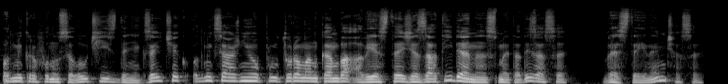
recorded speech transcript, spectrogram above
Od mikrofonu se loučí Zdeněk Zajček, od mixážního pultu Roman Kamba a vězte, že za týden jsme tady zase ve stejném čase.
